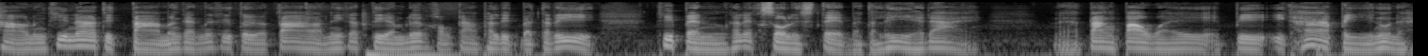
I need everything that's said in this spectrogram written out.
ข่าวหนึ่งที่น่าติดตามเหมือนกันก็คือโตโยต้าตอนนี้ก็เตรียมเรื่องของการผลิตแบตเตอรี่ ที่เป็นเขาเรียก solid state แบตเตอรี่ให้ได้ นะตั้งเป้าไว้ปีอีก 5 ปีนู่นนะ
